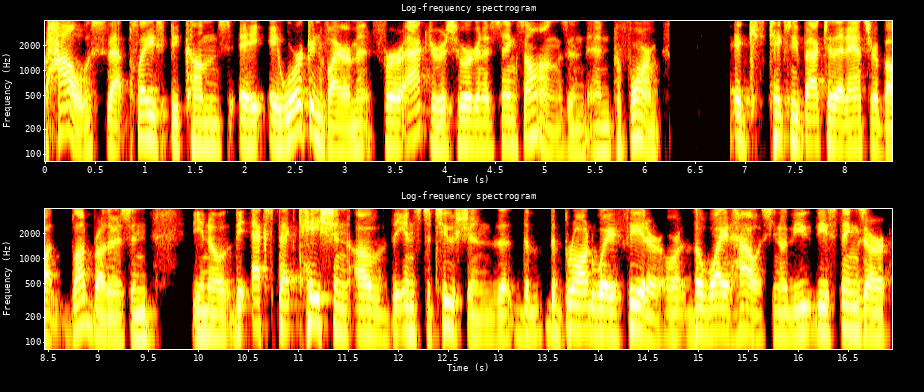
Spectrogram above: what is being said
house, that place becomes a, a work environment for actors who are going to sing songs and, and perform. It takes me back to that answer about Blood Brothers and you know the expectation of the institution the the, the broadway theater or the white house. You know the, these things are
